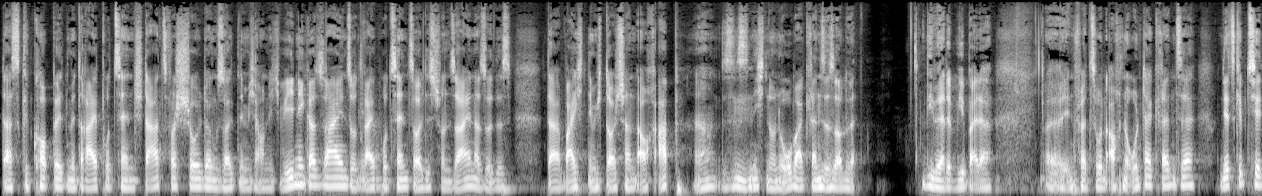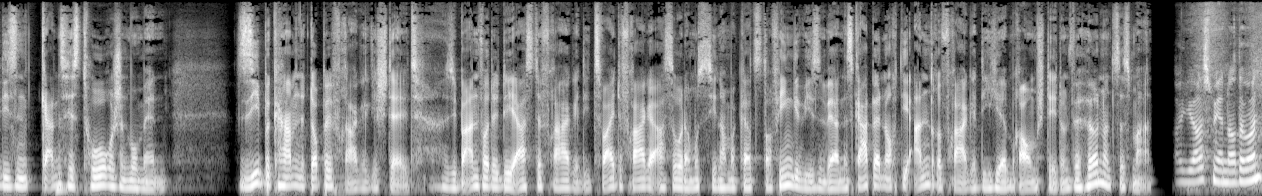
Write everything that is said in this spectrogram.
Das gekoppelt mit drei Prozent Staatsverschuldung sollte nämlich auch nicht weniger sein, so drei Prozent sollte es schon sein. Also das, da weicht nämlich Deutschland auch ab. Ja, das ist Mhm. nicht nur eine Obergrenze, sondern wie bei der, wie bei der äh, Inflation auch eine Untergrenze. Und jetzt gibt's hier diesen ganz historischen Moment. Sie bekam eine Doppelfrage gestellt. Sie beantwortete die erste Frage. Die zweite Frage, ach so, da muss sie nochmal kurz darauf hingewiesen werden. Es gab ja noch die andere Frage, die hier im Raum steht. Und wir hören uns das mal an. Oh, you asked me another one?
